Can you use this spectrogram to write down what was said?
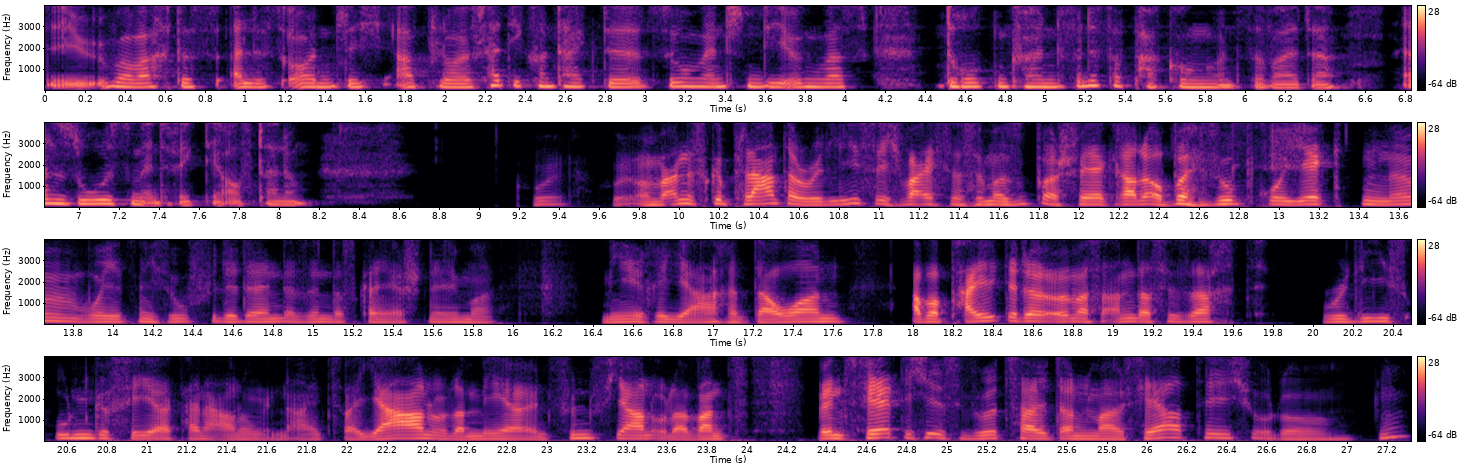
die überwacht, dass alles ordentlich abläuft, hat die Kontakte zu Menschen, die irgendwas drucken können für eine Verpackung und so weiter. Also so ist im Endeffekt die Aufteilung. Cool. Und wann ist geplanter Release? Ich weiß, das ist immer super schwer, gerade auch bei so Projekten, ne, wo jetzt nicht so viele dahinter sind. Das kann ja schnell mal mehrere Jahre dauern. Aber peilt ihr da irgendwas an, dass ihr sagt, Release ungefähr, keine Ahnung, in ein, zwei Jahren oder mehr in fünf Jahren oder wenn es fertig ist, wird es halt dann mal fertig oder? Ne?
